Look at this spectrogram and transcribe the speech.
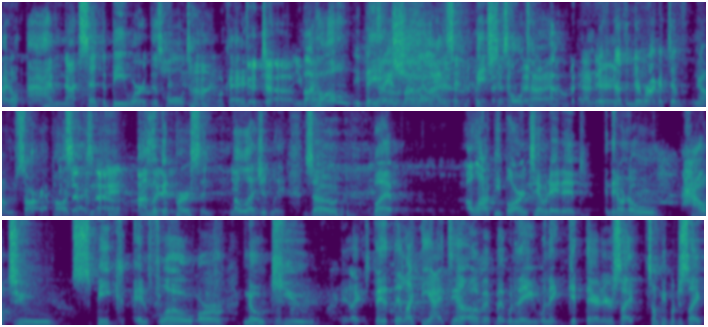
I don't I have not said the B word this whole time, okay? Good job. You Butthole? You've been No, saying no, butthole. I haven't said bitch this whole time. Oh. And I, There- there's nothing derogative. No, I'm sorry. I apologize. Except for now, I'm a good person, You- allegedly. So, but a lot of people are intimidated and they don't know how to speak in flow or no cue. Like they, they like the idea of it, but when they when they get there, they're just like some people just like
